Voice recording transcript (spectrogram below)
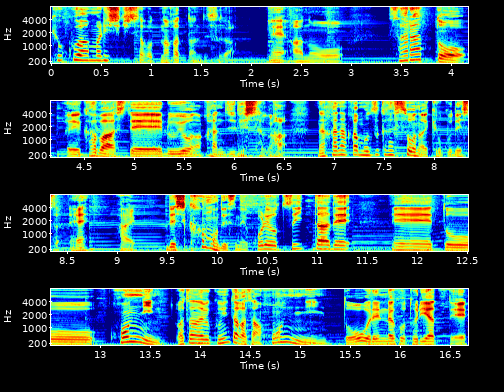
曲はあんまり意識したことなかったんですが、ね、あの、さらっと、えー、カバーしてるような感じでしたが、なかなか難しそうな曲でしたね。はい。で、しかもですね、これをツイッターで、えっ、ー、と、本人、渡辺邦隆さん本人と連絡を取り合って、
